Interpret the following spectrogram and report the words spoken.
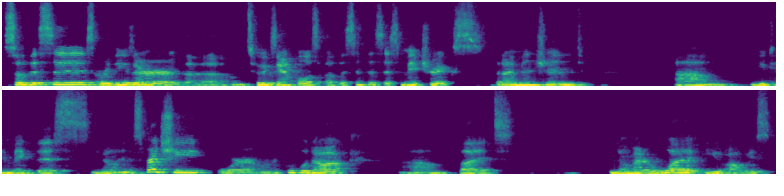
So this is, or these are the two examples of the synthesis matrix that I mentioned. Um, you can make this, you know, in a spreadsheet or on a Google Doc, um, but no matter what, you always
